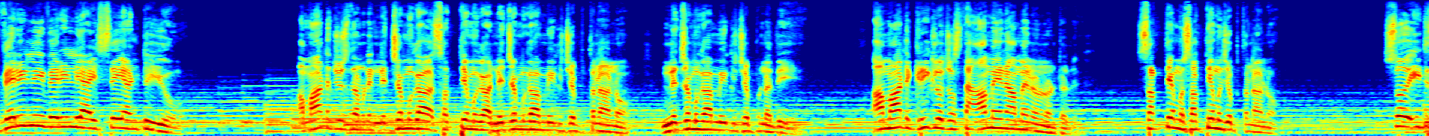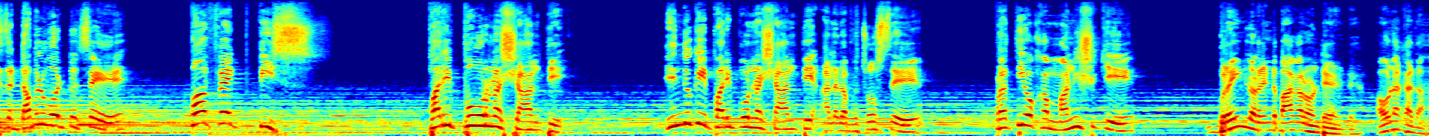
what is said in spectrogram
వెరీలీ వెరీలీ ఐ సే అంటూ యూ ఆ మాట చూసినప్పుడు నిజముగా సత్యముగా నిజముగా మీకు చెప్తున్నాను. నిజముగా మీకు చెప్పినది ఆ మాట గ్రీక్లో చూస్తే ఆమెన్ ఆమెన్ అని ఉంటుంది. సత్యము సత్యము చెప్తున్నాను. So it is the double word to say perfect peace పరిపూర్ణ శాంతి. ఎందుకు ఈ పరిపూర్ణ శాంతి అనేటప్పుడు చూస్తే ప్రతి ఒక్క మనిషికి బ్రెయిన్లో రెండు భాగాలు ఉంటాయండి. అవునా కదా?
